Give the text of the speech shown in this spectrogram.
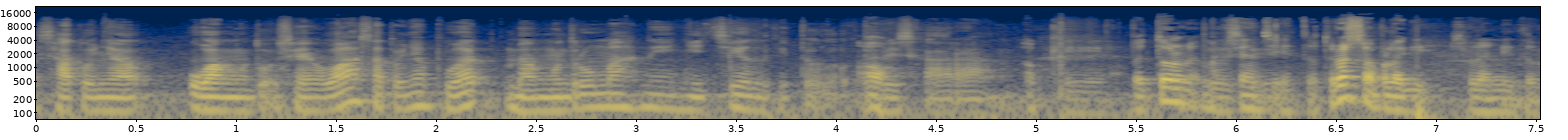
satunya uang untuk sewa, satunya buat bangun rumah nih nyicil gitu loh Oh. dari sekarang. oke betul make sense itu terus apa lagi selain itu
